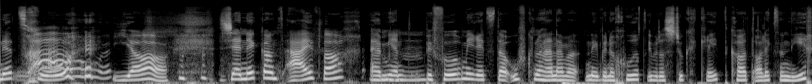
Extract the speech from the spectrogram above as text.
reinzukommen. ja, es ist ja nicht ganz einfach. Äh, wir haben, bevor wir jetzt da aufgenommen haben, haben wir eben noch kurz über das Stück geredet, gehabt, Alex und ich.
